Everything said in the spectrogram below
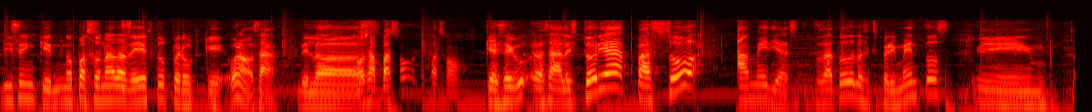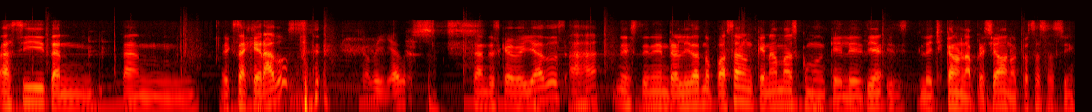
dicen que no pasó nada de esto, pero que, bueno, o sea, de las... O sea, pasó o no pasó. que segu- o sea, la historia pasó a medias, o sea, todos los experimentos eh, así tan, tan exagerados, Cabellados. tan descabellados, ajá, este, en realidad no pasaron, que nada más como que le, le checaron la presión o cosas así,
